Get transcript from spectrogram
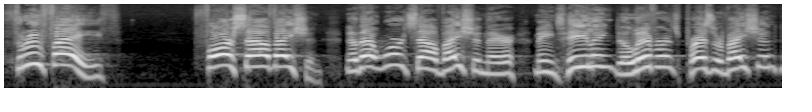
through faith for salvation. Now, that word salvation there means healing, deliverance, preservation.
